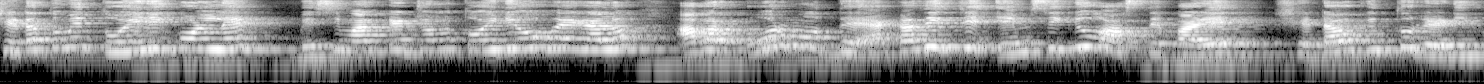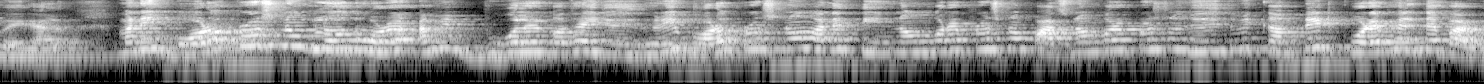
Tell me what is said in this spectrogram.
সেটা তুমি তৈরি করলে বেশি মার্কের জন্য তৈরিও হয়ে গেল, আবার ওর মধ্যে একাধিক যে এমসিকিউ আসতে পারে, সেটাও কিন্তু রেডি হয়ে গেল। মানে বড় প্রশ্নগুলো, ধরো আমি ভূগোলের কথাই যদি ধরি, বড় প্রশ্ন মানে তিন নম্বরের প্রশ্ন, পাঁচ নম্বরের প্রশ্ন যদি তুমি কমপ্লিট করে ফেলতে পারো,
